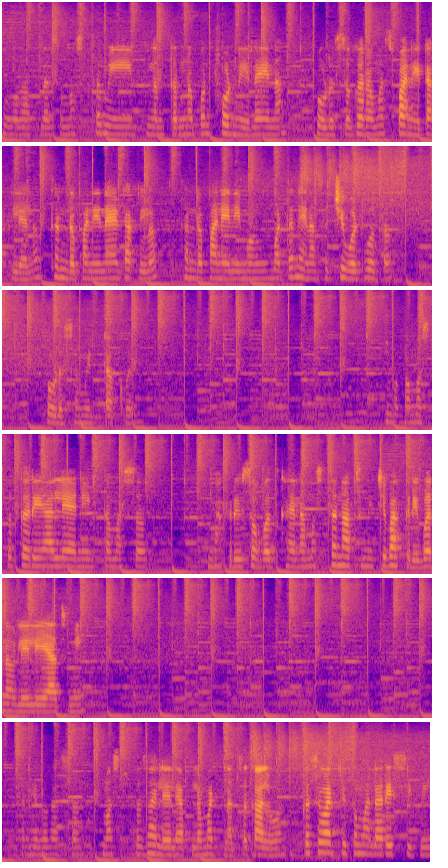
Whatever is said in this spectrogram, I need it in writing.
हे बघा आपलं असं मस्त मी नंतरनं पण फोडणीला आहे ना थोडंसं गरमच पाणी टाकलेलं. थंड पाणी नाही टाकलं. थंड पाण्याने मग मटण आहे ना असं चिवट होतं. थोडंसं मीठ टाकूया बघा मस्त तरी आले आणि एकदम असं भाकरी सोबत खायला मस्त नाचणीची भाकरी बनवलेली आहे आज मी. हे बघा असं मस्त झालेलं आहे आपलं मटणाचं कालवण. कसं वाटते तुम्हाला रेसिपी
